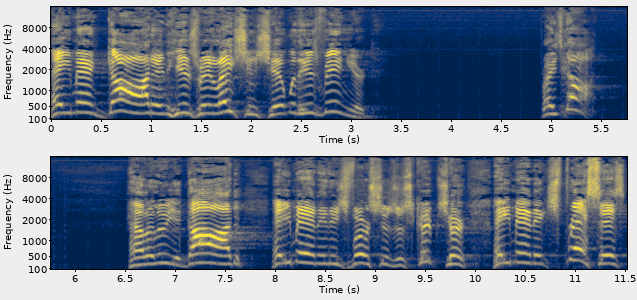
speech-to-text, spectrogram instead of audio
amen, God and his relationship with his vineyard. Praise God. Hallelujah. God, amen, in these verses of scripture, amen, expresses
